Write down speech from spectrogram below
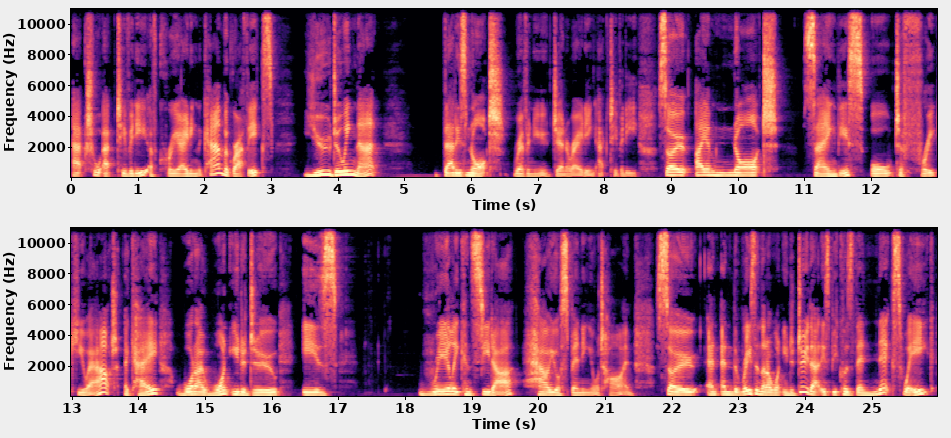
actual activity of creating the Canva graphics, you doing that, that is not revenue generating activity. So I am not saying this all to freak you out. Okay. What I want you to do is really consider how you're spending your time. So, and, and the reason that I want you to do that is because then next week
